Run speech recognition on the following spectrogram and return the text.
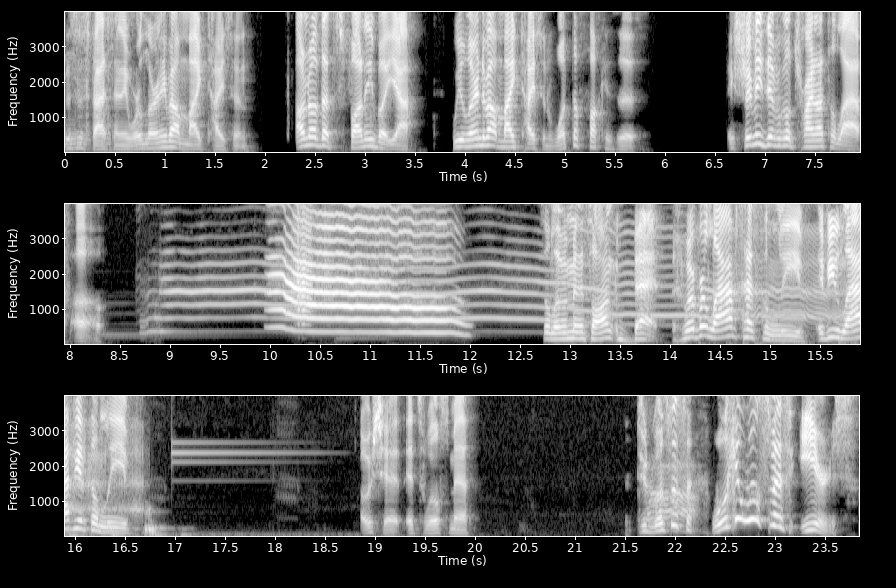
This is fascinating. We're learning about Mike Tyson. I don't know if that's funny, but yeah. We learned about Mike Tyson. What the fuck is this? Extremely difficult. Try not to laugh. Uh oh. It's 11 minute song. Bet. Whoever laughs has to leave. If you laugh, you have to leave. Oh shit. It's Will Smith. Dude, Will Smith. Look at Will Smith's ears.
